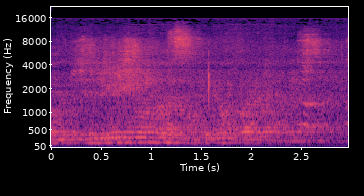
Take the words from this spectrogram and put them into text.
Quando nos dirigimos, ficam fora de nós.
